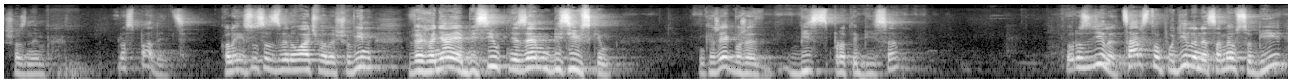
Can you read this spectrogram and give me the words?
що з ним розпадеться. Коли Ісуса звинувачували, що Він виганяє бісів князем бісівським. Він каже, як може біс проти біса? Розділи. Царство поділене саме в собі,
